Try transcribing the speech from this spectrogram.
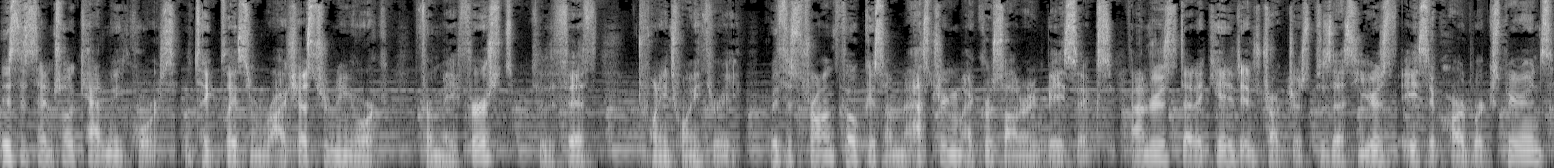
This Essential Academy course will take place in Rochester, New York from May 1st to the 5th, 2023. With a strong focus on mastering microsoldering basics, Foundry's dedicated instructors possess years of ASIC hardware experience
